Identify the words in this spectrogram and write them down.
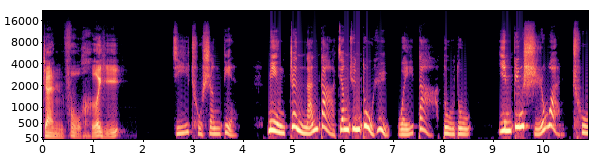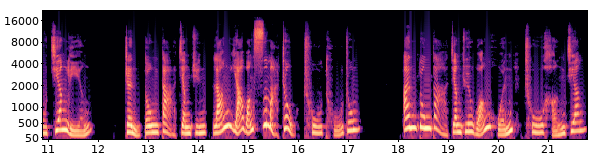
朕复何疑？即出升殿，命镇南大将军杜预为大都督，引兵十万出江陵；镇东大将军琅琊王司马昭出途中；安东大将军王浑出横江；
